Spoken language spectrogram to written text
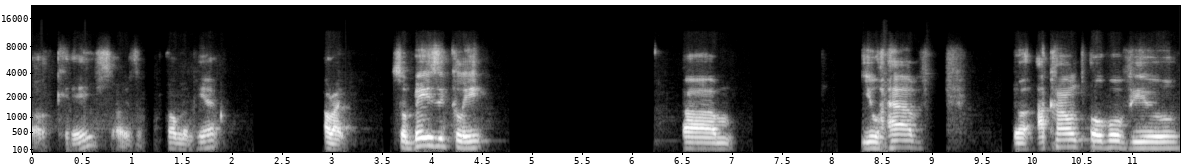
Okay, so there's a problem here. All right, so basically, um, you have the account overview,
